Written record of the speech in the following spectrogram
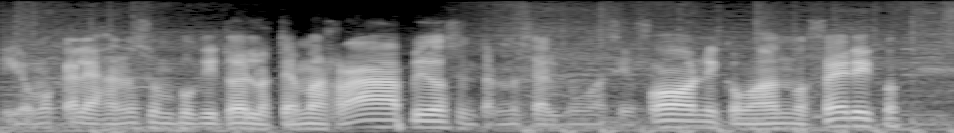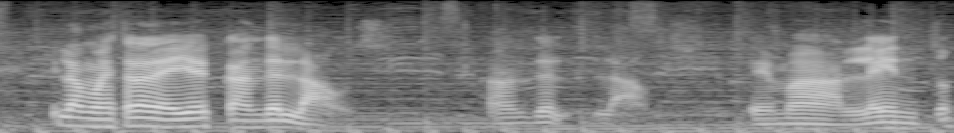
digamos que alejándose un poquito de los temas rápidos, centrándose en algo más sinfónico, más atmosférico. Y la muestra de ello es Candle Lounge. Candle Lounge, tema lento.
